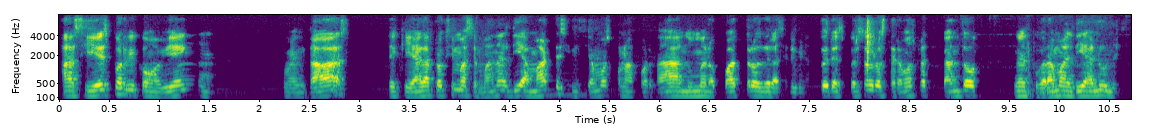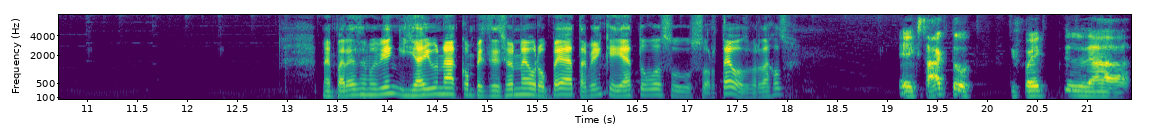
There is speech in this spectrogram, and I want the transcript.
Así es, porque como bien comentabas, de que ya la próxima semana, el día martes, iniciamos con la jornada número 4 de las eliminatorias, pero eso lo estaremos platicando en el programa el día lunes. Me parece muy bien, y hay una competición europea también que ya tuvo sus sorteos, ¿verdad, José? Exacto, y fue la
